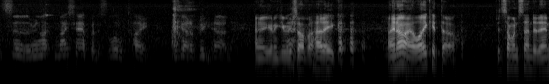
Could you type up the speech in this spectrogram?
It's a nice hat, but it's a little tight. I got a big head. I know you're gonna give yourself a headache. I know. I like it though. Did someone send it in?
